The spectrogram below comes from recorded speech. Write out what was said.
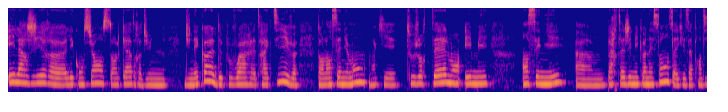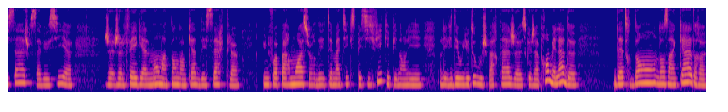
élargir euh, les consciences dans le cadre d'une école, de pouvoir être active dans l'enseignement, moi qui ai toujours tellement aimé enseigner, partager mes connaissances avec les apprentissages. Vous savez aussi, je, le fais également maintenant dans le cadre des cercles une fois par mois sur des thématiques spécifiques et puis dans les, dans les vidéos YouTube où je partage ce que j'apprends, mais là d'être dans, dans, un cadre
